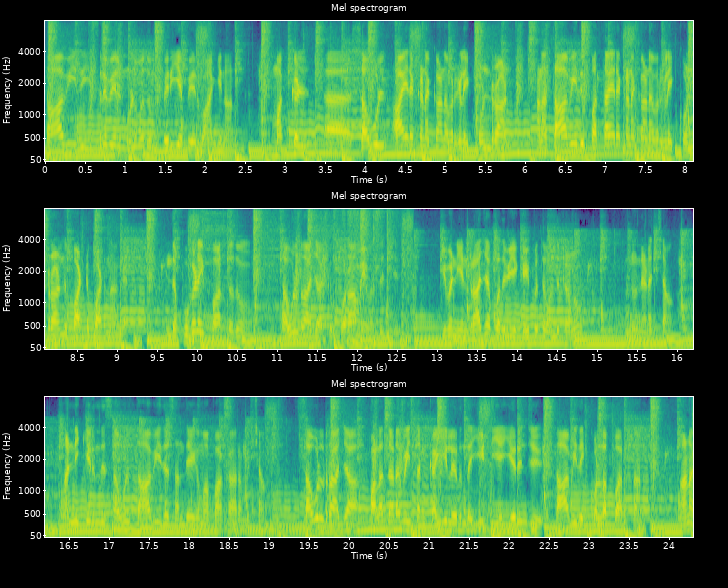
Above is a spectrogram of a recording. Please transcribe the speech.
தாவீது இஸ்ரவேல் முழுவதும் பெரிய பேர் வாங்கினான். மக்கள் ஆஹ், சவுல் ஆயிரக்கணக்கானவர்களை கொன்றான். ஆனா தாவீது பத்தாயிரக்கணக்கானவர்களை கொன்றான்னு பாட்டு பாடினாங்க. இந்த புகழை பார்த்ததும் சவுல் ராஜாக்கு பொறாமை வந்துச்சு. இவன் என் ராஜா பதவியை கைப்பற்ற வந்துட்டானோ? இன்னும் நினைச்சான். அன்னைக்கு இருந்து சவுல் தாவீத சந்தேகமா பார்க்க ஆரம்பிச்சான். சவுல் ராஜா பல தடவை தன் கையில் இருந்த ஈட்டியை எரிஞ்சு தாவீதை கொல்ல பார்த்தான். ஆனா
